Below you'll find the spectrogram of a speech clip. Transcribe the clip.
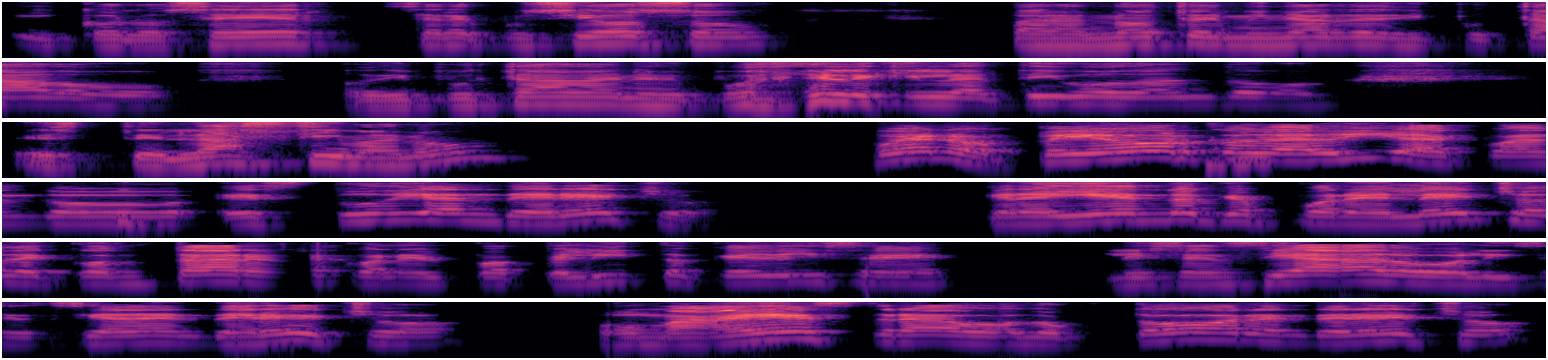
y conocer, ser acucioso, para no terminar de diputado o, diputada en el Poder Legislativo dando este, lástima, ¿no? Bueno, peor todavía cuando estudian derecho, creyendo que por el hecho de contar con el papelito que dice licenciado o licenciada en derecho, o maestra o doctor en derecho,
